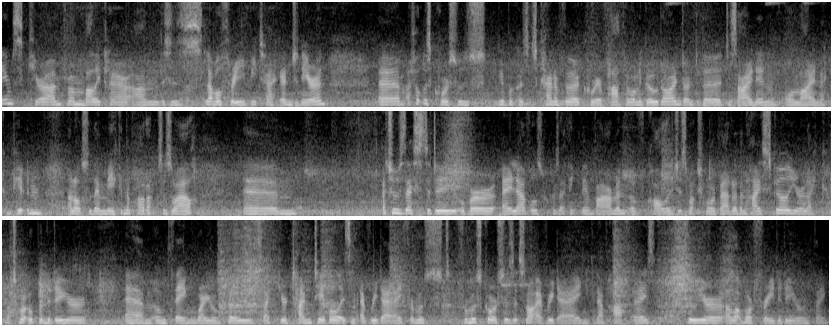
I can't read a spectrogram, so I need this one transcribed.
name's Kira, I'm from Ballyclare and this is level 3 BTEC engineering. Um, I thought this course was good because it's kind of the career path I want to go down, down to the designing, online like computing and also then making the products as well. Um, I chose this to do over A levels because I think the environment of college is much more better than high school. You're like much more open to do your um, own thing, wear your own clothes. Like your timetable isn't every day. For most for most courses, it's not every day, and you can have half days, so you're a lot more free to do your own thing.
